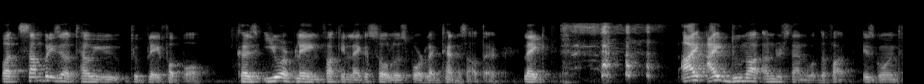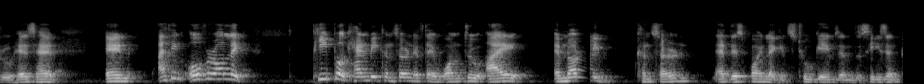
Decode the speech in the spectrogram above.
but somebody's gonna tell you to play football because you are playing fucking like a solo sport like tennis out there. Like, I I do not understand what the fuck is going through his head, and I think overall like people can be concerned if they want to. I am not really concerned at this point. Like it's two games in the season.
